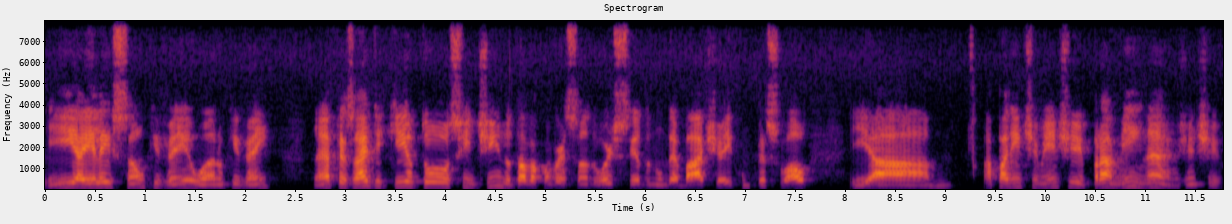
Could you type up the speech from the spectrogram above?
e a eleição que vem o ano que vem. Né? Apesar de que eu estou sentindo, estava conversando hoje cedo num debate aí com o pessoal e a, aparentemente, para mim, né, a gente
